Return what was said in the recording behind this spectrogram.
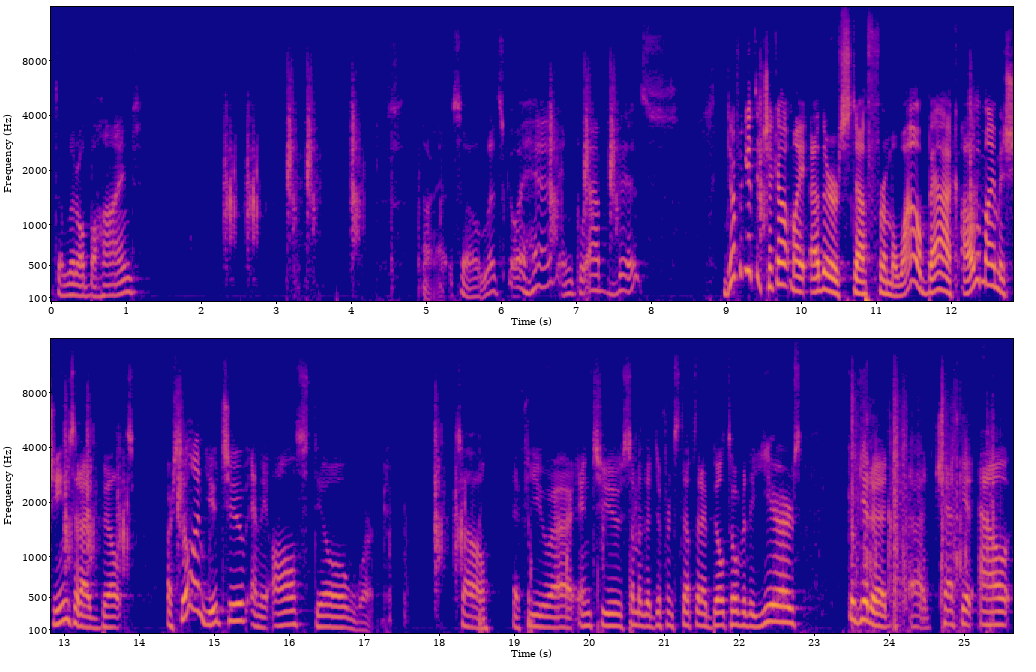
It's a little behind. All right, so let's go ahead and grab this. Don't forget to check out my other stuff from a while back. All of my machines that I've built are still on YouTube and they all still work. So if you are into some of the different stuff that I built over the years, go get a uh, check it out.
